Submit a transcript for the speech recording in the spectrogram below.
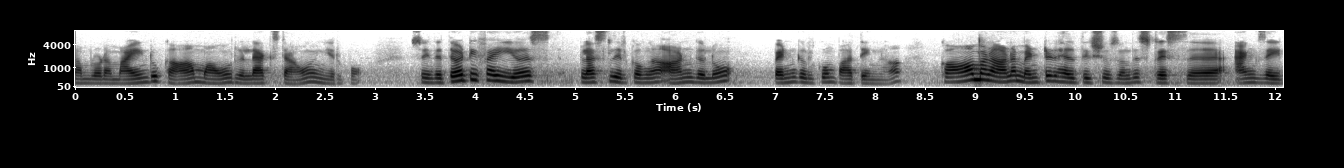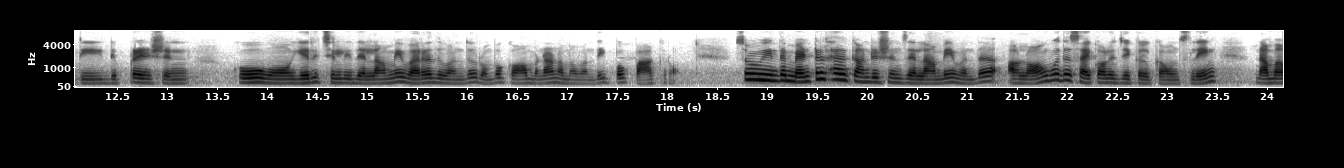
நம்மளோட மைண்டும் காமாகவும் ரிலாக்ஸ்டாகவும் இருப்போம். ஸோ இந்த தேர்ட்டி ஃபைவ் இயர்ஸ் ப்ளஸில் இருக்கவங்க ஆண்களும் பெண்களுக்கும் பார்த்தீங்கன்னா காமனான மென்டல் ஹெல்த் இஷ்யூஸ் வந்து ஸ்ட்ரெஸ்ஸு ஆங்ஸைட்டி டிப்ரெஷன் கோவம் எரிச்சல் இது எல்லாமே வர்றது வந்து ரொம்ப காமனாக நம்ம வந்து இப்போ பார்க்குறோம் ஸோ இந்த மென்டல் ஹெல்த் கண்டிஷன்ஸ் எல்லாமே வந்து அலாங் வித் சைக்காலஜிக்கல் கவுன்சிலிங் நம்ம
